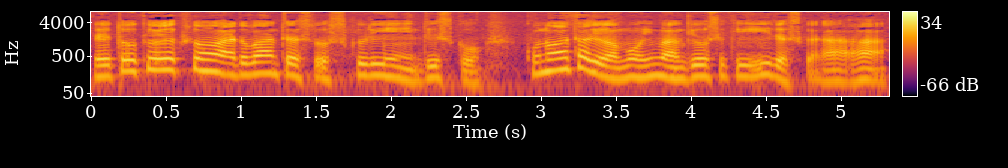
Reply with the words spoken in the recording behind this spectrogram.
で東京エレクトロンアドバンテスト、スクリーン、ディスコ、このあたりはもう今、業績いいですから、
